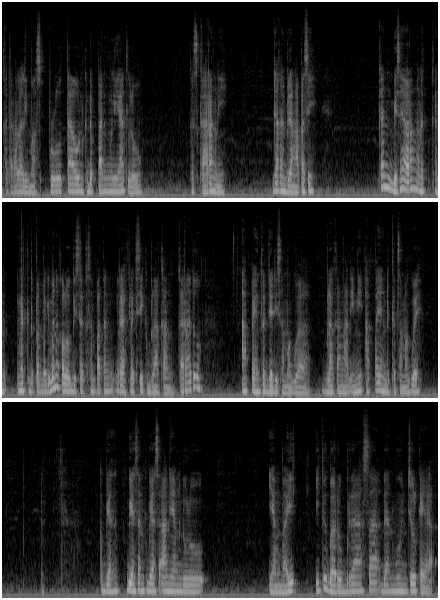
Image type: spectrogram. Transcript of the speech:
katakanlah 5-10 tahun ke depan ngelihat lu, ke sekarang nih, dia akan bilang apa sih? Kan biasanya orang ngeliat, ke depan, bagaimana kalau bisa kesempatan refleksi ke belakang? Karena tuh, apa yang terjadi sama gue belakangan ini apa yang deket sama gue? Kebiasaan-kebiasaan yang dulu yang baik itu baru berasa dan muncul kayak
